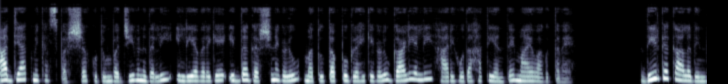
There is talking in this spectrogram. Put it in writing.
ಆಧ್ಯಾತ್ಮಿಕ ಸ್ಪರ್ಶ ಕುಟುಂಬ ಜೀವನದಲ್ಲಿ ಇಲ್ಲಿಯವರೆಗೆ ಇದ್ದ ಘರ್ಷಣೆಗಳು ಮತ್ತು ತಪ್ಪು ಗ್ರಹಿಕೆಗಳು ಗಾಳಿಯಲ್ಲಿ ಹಾರಿಹೋದ ಹತಿಯಂತೆ ಮಾಯವಾಗುತ್ತವೆ. ದೀರ್ಘಕಾಲದಿಂದ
